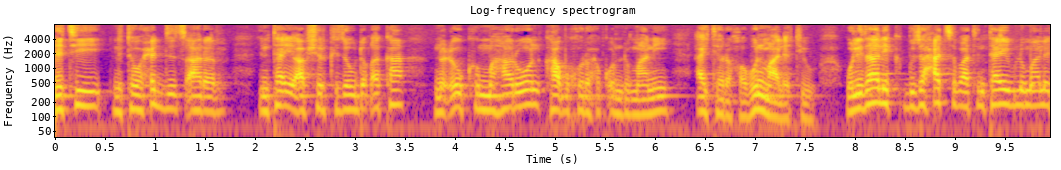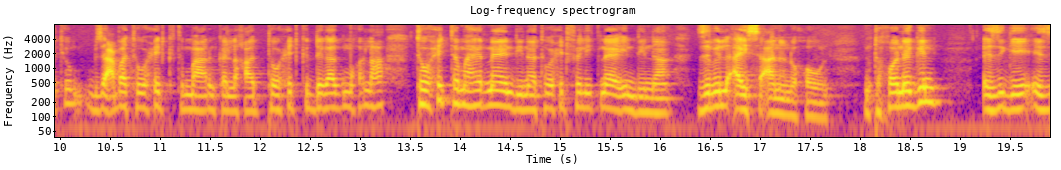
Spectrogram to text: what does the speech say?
ነቲ ንተውሒድ ዝፃረር እንታይ እዩ ኣብ ሽርኪ ዘውድቐካ? ንዕኡ ክመሃርዎን ካብኡ ክርሕቁን ድማ ኣይተረኸቡን ማለት እዩ። ወሊዛሊክ ብዙሓት ሰባት እንታይ ይብሉ ማለት እዮም፣ ብዛዕባ ተውሒድ ክትመሃር እንከለኻ፣ ተውሒድ ክትደጋግሞ ከለኻ፣ ተውሒድ ተማሂርናዮ እንዲና፣ ተውሒድ ፈሊጥናዮ እንዲና ዝብል ኣይሰኣንን ይኸውን። እንተኾነ ግን እዚ እዚ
